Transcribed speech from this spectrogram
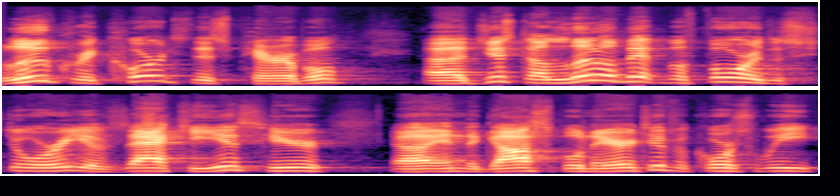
Luke records this parable uh, just a little bit before the story of Zacchaeus here uh, in the gospel narrative. Of course, we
